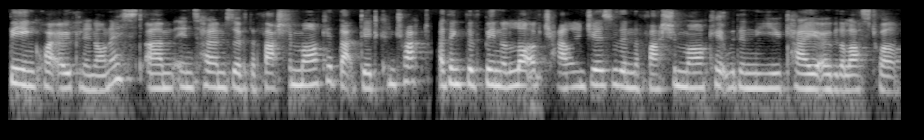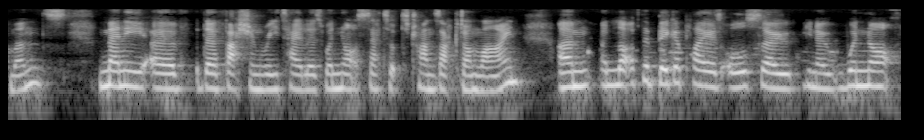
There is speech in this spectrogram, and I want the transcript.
Being quite open and honest, um, in terms of the fashion market, that did contract. I think there have been a lot of challenges within the fashion market within the UK over the last 12 months. Many of the fashion retailers were not set up to transact online. Um, a lot of the bigger players also, you know, were not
